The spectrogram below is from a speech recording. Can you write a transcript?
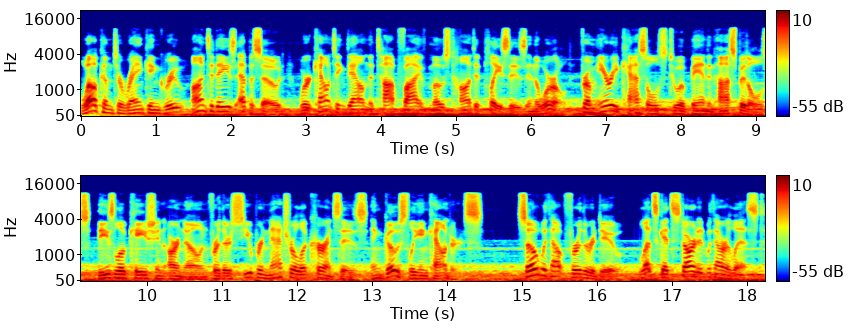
Welcome to RankingRoo. On today's episode, we're counting down the top 5 most haunted places in the world. From eerie castles to abandoned hospitals, these locations are known for their supernatural occurrences and ghostly encounters. So without further ado, let's get started with our list.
